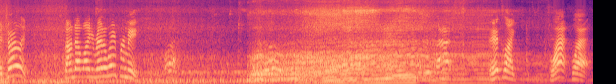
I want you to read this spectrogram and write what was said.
Hey Charlie, found out why you ran away from me. What? It's like flat, flat.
